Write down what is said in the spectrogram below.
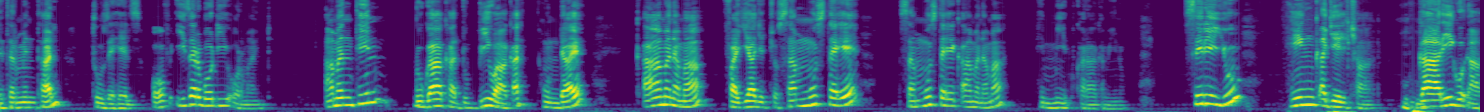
detrimental to the health of either body or mind. Amantiin dhugaa ka dubbii waaqa hundaa'e qaama namaa fayyaa jechuun sammuus ta'ee sammuus ta'ee qaama namaa hin miidhu karaa kamiinuu. Siriiyyuu hin qajeelchaa gaarii godhaa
